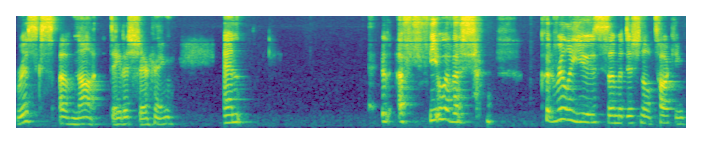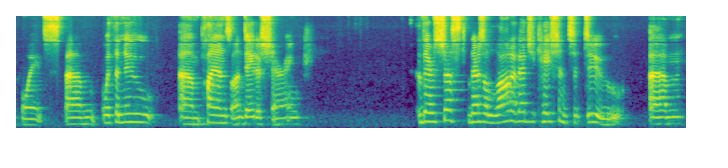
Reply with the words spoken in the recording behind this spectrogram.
risks of not data sharing. And a few of us could really use some additional talking points um, with the new um, plans on data sharing. There's just there's a lot of education to do um,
